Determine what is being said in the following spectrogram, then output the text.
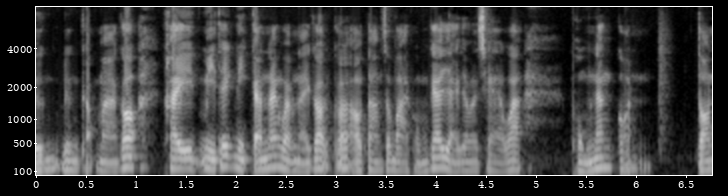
ดึงดึงกลับมา ก็ใครมีเทคนิคการนั่งแบบไหนก็ก็เอาตามสบาย ผมแค่อยากจะมาแชร์ว่า ผมนั่งก่อนตอน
